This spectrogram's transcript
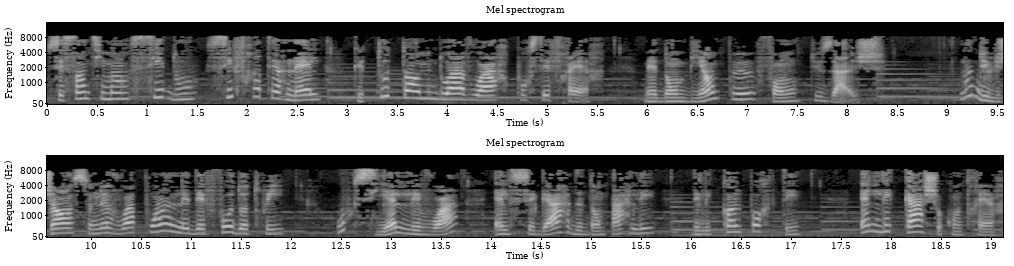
ce sentiment si doux, si fraternel que tout homme doit avoir pour ses frères, mais dont bien peu font usage. L'indulgence ne voit point les défauts d'autrui, ou si elle les voit, elle se garde d'en parler, de les colporter. Elle les cache au contraire,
